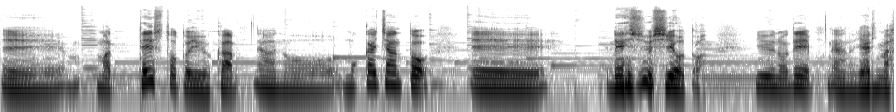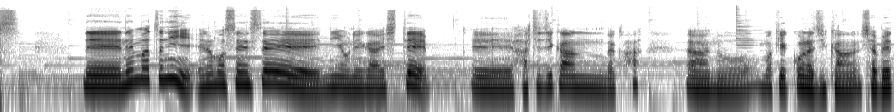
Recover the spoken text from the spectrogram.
えーまあ、テストというか、あのもう一回ちゃんと、えー、練習しようというのであのやります。で年末に榎本先生にお願いして、えー、8時間だかあの、まあ、結構な時間喋っ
